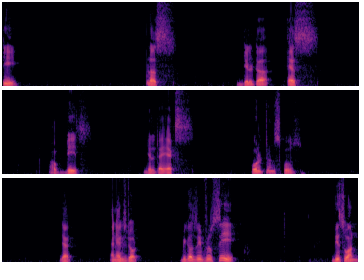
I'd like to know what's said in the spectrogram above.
t plus delta s of this delta x whole transpose that and x dot because if you see this one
